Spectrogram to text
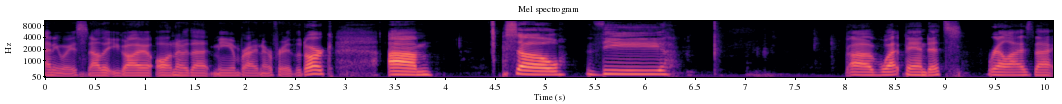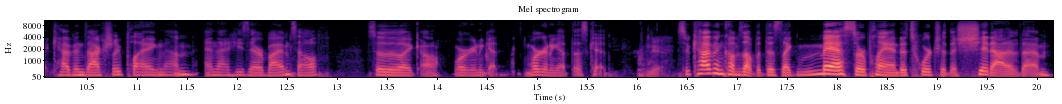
anyways, now that you guys all know that me and Brian are afraid of the dark, um, so the uh, wet bandits realize that Kevin's actually playing them and that he's there by himself. So they're like, "Oh, we're gonna get, we're gonna get this kid." Yeah. So Kevin comes up with this like master plan to torture the shit out of them.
